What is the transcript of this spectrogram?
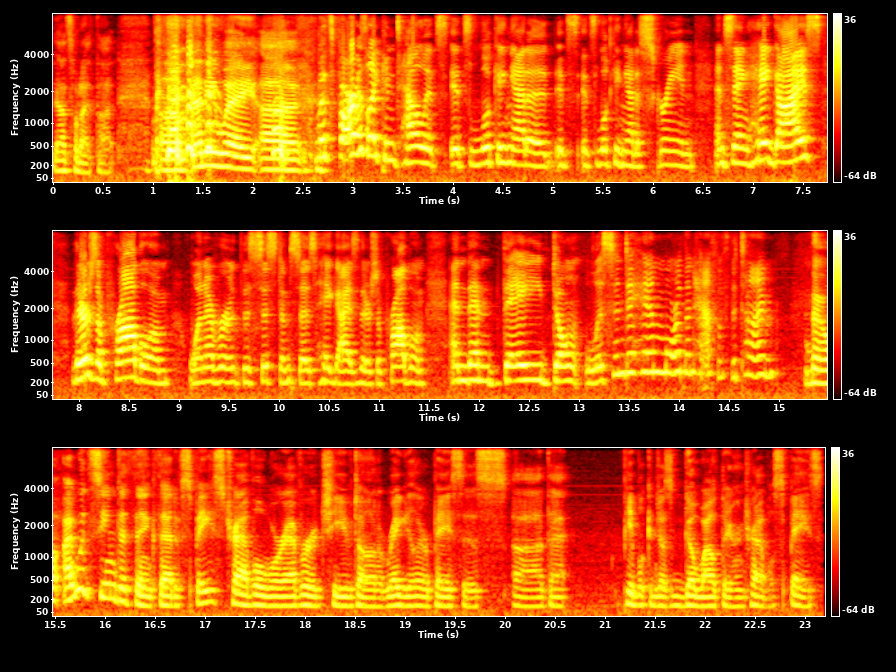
That's what I thought. Um, anyway, uh, But as far as I can tell, it's it's looking at a it's it's looking at a screen and saying, "Hey guys, there's a problem." Whenever the system says, "Hey guys, there's a problem," and then they don't listen to him more than half of the time. Now, I would seem to think that if space travel were ever achieved on a regular basis, uh, that people can just go out there and travel space,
